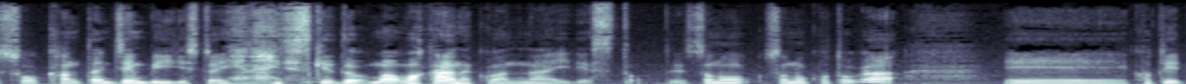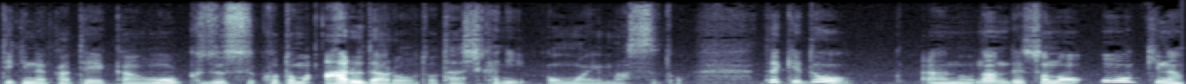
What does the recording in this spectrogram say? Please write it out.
そう簡単に全部いいですとは言えないですけど、まあ、分からなくはないですと。でそのそのことが、えー、固定的な家庭観を崩すこともあるだろうと確かに思いますと。だけどあのなのでその大きな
